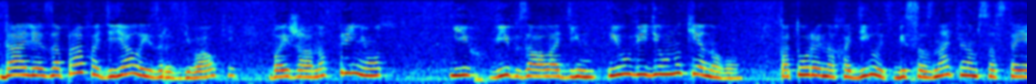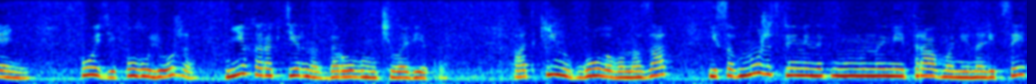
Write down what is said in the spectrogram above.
Далее, заправ одеяло из раздевалки, Байжанов принес их в вип-зал один и увидел Нукенову, которая находилась в бессознательном состоянии, в позе полулежа, не характерно здоровому человеку. Откинув голову назад и со множественными травмами на лице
